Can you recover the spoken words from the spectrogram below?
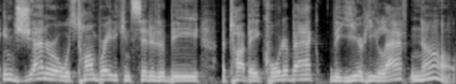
in general, was Tom Brady considered to be a top eight quarterback the year he left? No.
